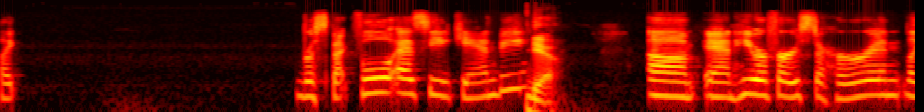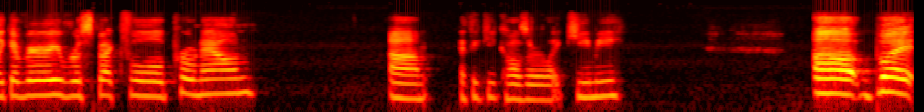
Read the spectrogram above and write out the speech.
like respectful as he can be Yeah. um and he refers to her in like a very respectful pronoun um i think he calls her like kimi uh but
